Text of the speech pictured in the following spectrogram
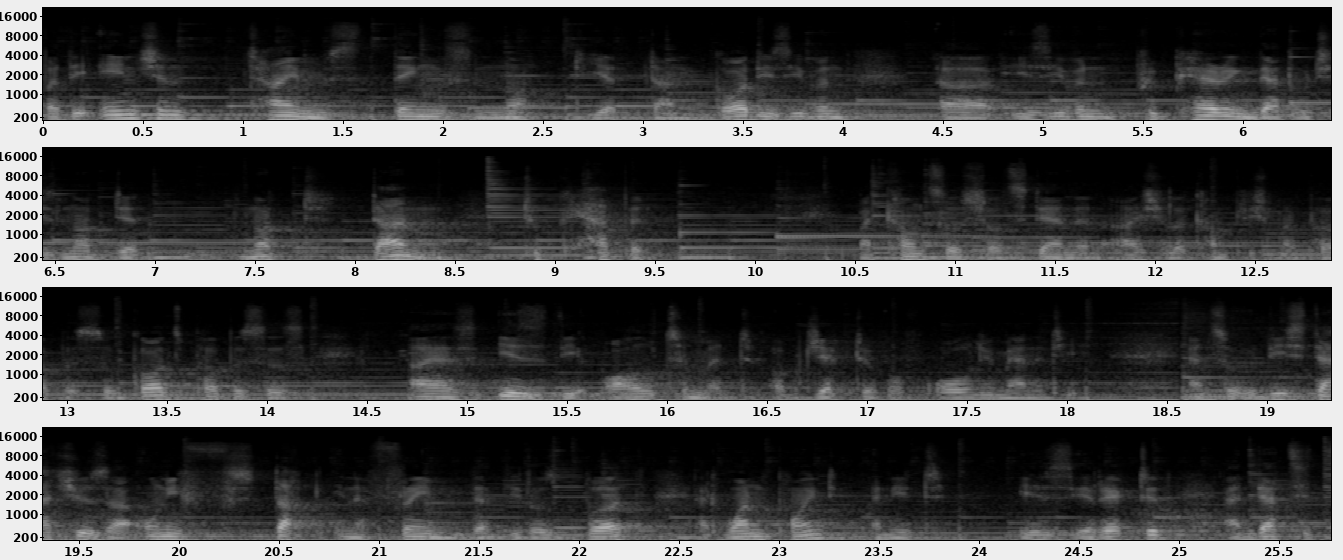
But the ancient times, things not yet done. God is even uh, is even preparing that which is not yet not done to happen. My counsel shall stand and I shall accomplish my purpose. So God's purposes as is the ultimate objective of all humanity. And so these statues are only stuck in a frame that it was birthed at one point and it is erected, and that's its,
